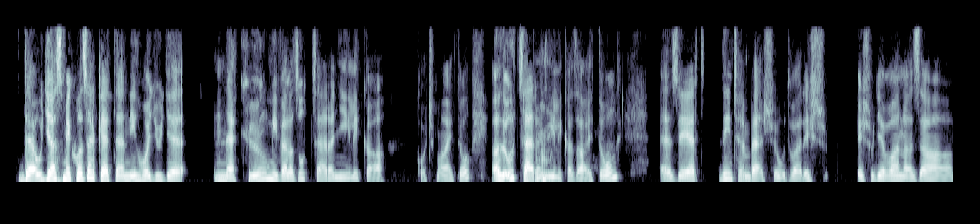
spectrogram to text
De ugye azt még hozzá kell tenni, hogy ugye nekünk, mivel az utcára nyílik a kocsmajtó, az utcára hm. nyílik az ajtónk, ezért nincsen belső udvar, és, és ugye van az a,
